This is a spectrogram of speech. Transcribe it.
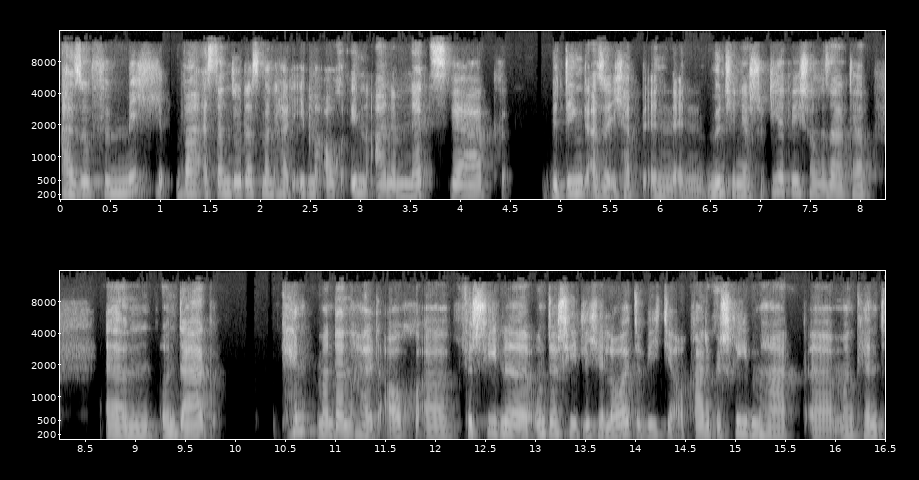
Also für mich war es dann so, dass man halt eben auch in einem Netzwerk bedingt, also ich habe in, in München ja studiert, wie ich schon gesagt habe, ähm, und da kennt man dann halt auch äh, verschiedene unterschiedliche Leute, wie ich dir auch gerade beschrieben habe. Äh, man kennt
